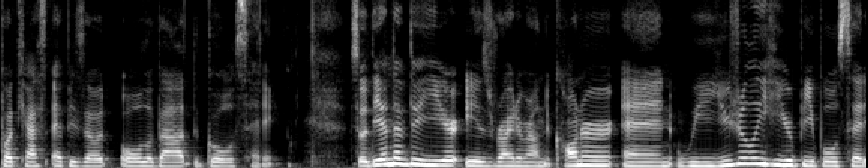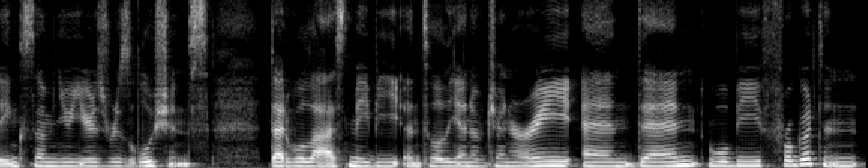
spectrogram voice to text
podcast episode all about goal setting. So the end of the year is right around the corner, and we usually hear people setting some New Year's resolutions that will last maybe until the end of January and then will be forgotten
